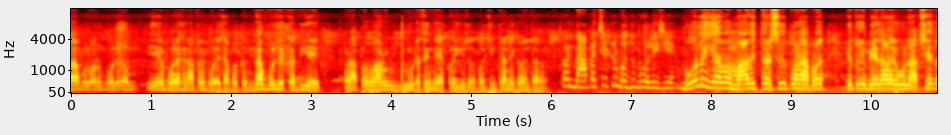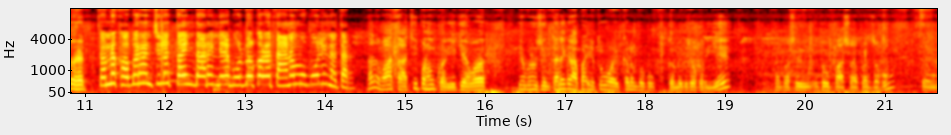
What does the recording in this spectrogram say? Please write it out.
ના બોલવાનું બોલે એ બોલે છે ને આપણે બોલે છે આપણે ના બોલે કદીએ પણ આપણે વાળું મોઢાથી નીકળી ગયું છે. પણ ચિંતા નહીં કરવાની તારે. પણ બાપા એટલું બધું બોલી છે? બોલે હવે માવી તરશે પણ આપણે એ તો એ બે દાડા એવું લાગશે તો હેઠ. તમને ખબર હે ને ચેલા ત્રણ દાડે ને બોલ બોલ કરો તાને હું બોલી ન તાર. ના વાત સાચી પણ શું કરીએ કે હવે એ બધું ચિંતા નહીં કરે આપણે એ તો એકને ગમે તે કરીએ. અને પછી એ તો પાછો આપણે જવું તો એવું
